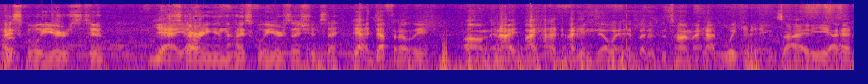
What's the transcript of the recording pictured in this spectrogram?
High school years too. Yeah, yeah. Starting in the high school years, I should say. Yeah, definitely. Um, and I, I had I didn't know it, but at the time I had wicked anxiety. I had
